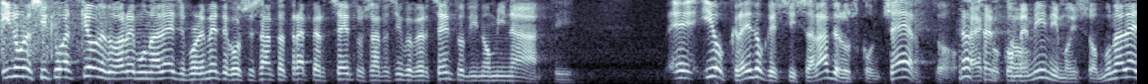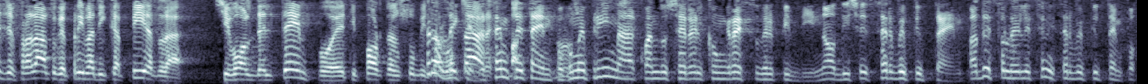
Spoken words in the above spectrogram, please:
in una situazione dove avremo una legge probabilmente col 63%, 65% di nominati. E io credo che ci sarà dello sconcerto, ecco, certo- come minimo, insomma. Una legge, fra l'altro, che prima di capirla ci vuole del tempo e ti portano subito Però a lei votare. chiede sempre Ma tempo, come prima quando c'era il congresso del PD, no? Dice serve più tempo, adesso le elezioni serve più tempo.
